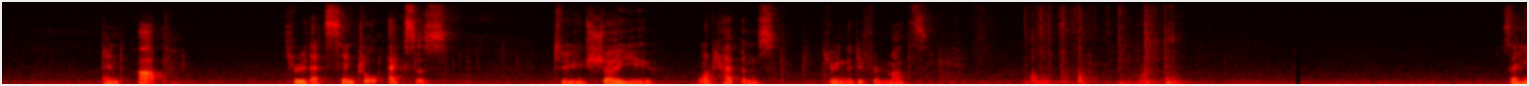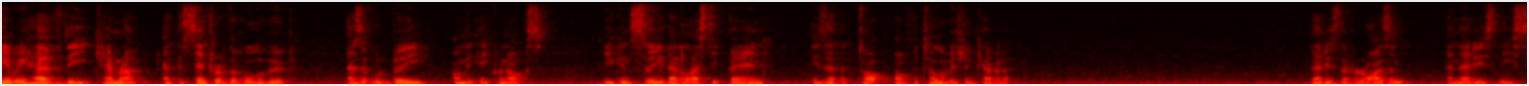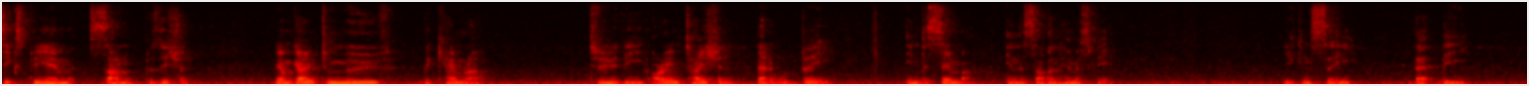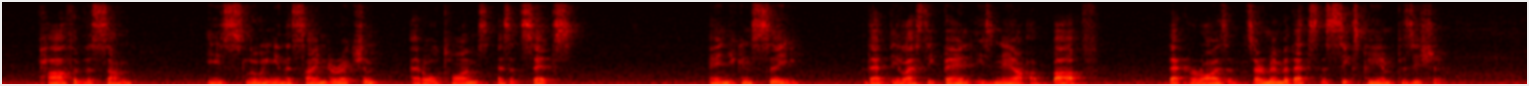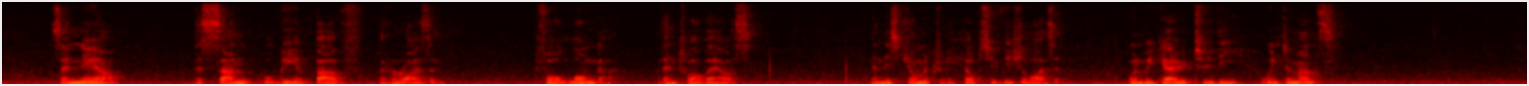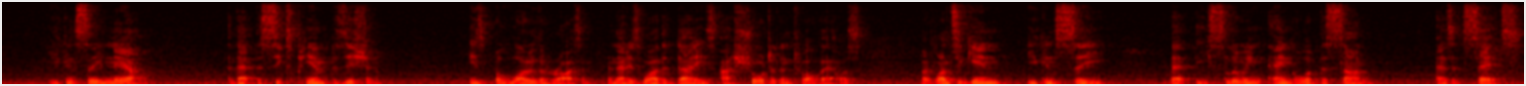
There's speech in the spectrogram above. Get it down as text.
and up through that central axis to show you what happens during the different months. So here we have the camera at the center of the hula hoop as it would be on the equinox. You can see that elastic band is at the top of the television cabinet. That is the horizon and that is the 6 p.m. sun position. Now I'm going to move the camera to the orientation that it would be in December in the southern hemisphere. You can see that the path of the sun is slewing in the same direction at all times as it sets and you can see that the elastic band is now above that horizon. So remember that's the 6 p.m. position. So now the sun will be above the horizon for longer than 12 hours. And this geometry helps you visualize it. When we go to the winter months, you can see now that the 6 p.m. position is below the horizon, and that is why the days are shorter than 12 hours. But once again, you can see that the slewing angle of the sun as it sets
